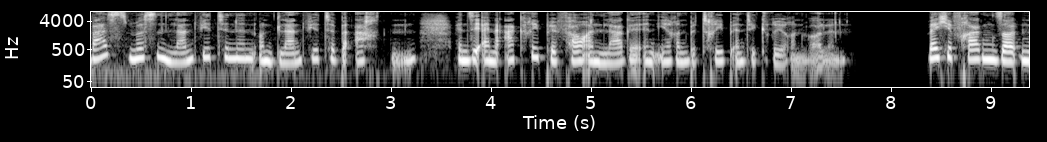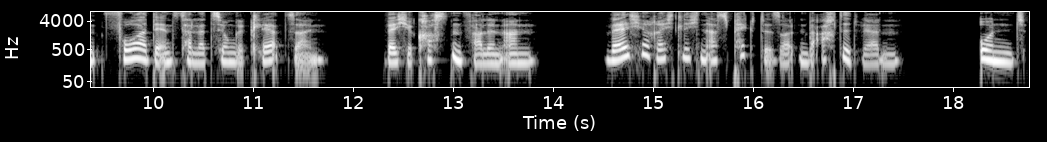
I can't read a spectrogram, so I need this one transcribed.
Was müssen Landwirtinnen und Landwirte beachten, wenn sie eine Agri-PV-Anlage in ihren Betrieb integrieren wollen? Welche Fragen sollten vor der Installation geklärt sein? Welche Kosten fallen an? Welche rechtlichen Aspekte sollten beachtet werden? Und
